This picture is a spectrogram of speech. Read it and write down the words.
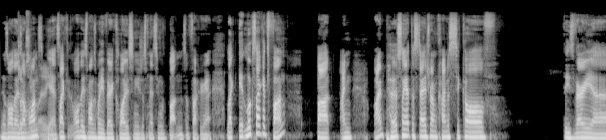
There's all those Job other ones. Simulator, Yeah, yeah. it's like all these ones where you're very close and you're just messing with buttons and fucking around. Like it looks like it's fun, but I'm I'm personally at the stage where I'm kind of sick of these very uh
